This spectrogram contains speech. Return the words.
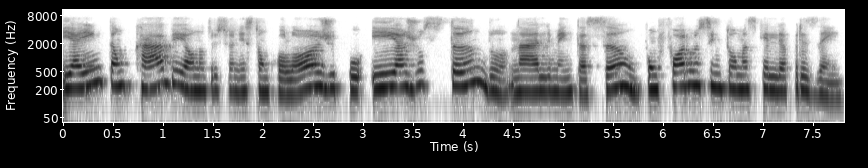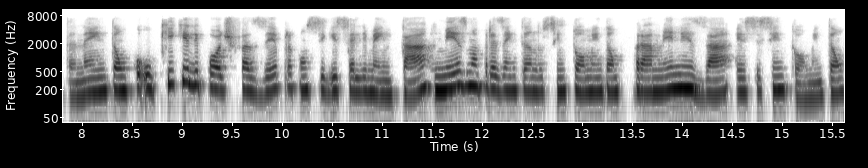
E aí, então, cabe ao nutricionista oncológico ir ajustando na alimentação conforme os sintomas que ele apresenta, né? Então, o que, que ele pode fazer para conseguir se alimentar, mesmo apresentando sintoma, então, para amenizar esse sintoma. Então,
